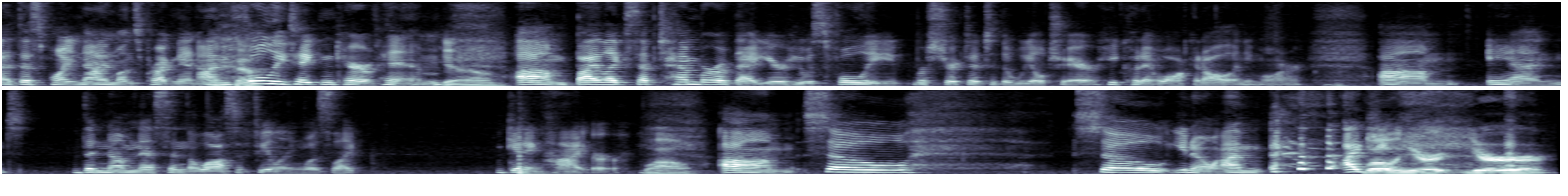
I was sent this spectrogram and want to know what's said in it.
at this point nine months pregnant. I'm Yeah. fully taking care of him. Yeah. Um, by like September of that year, he was fully restricted to the wheelchair. He couldn't walk at all anymore. Um, and the numbness and the loss of feeling was like getting higher. Wow. Um, so, so, you know, I'm, I Well, and you're you're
